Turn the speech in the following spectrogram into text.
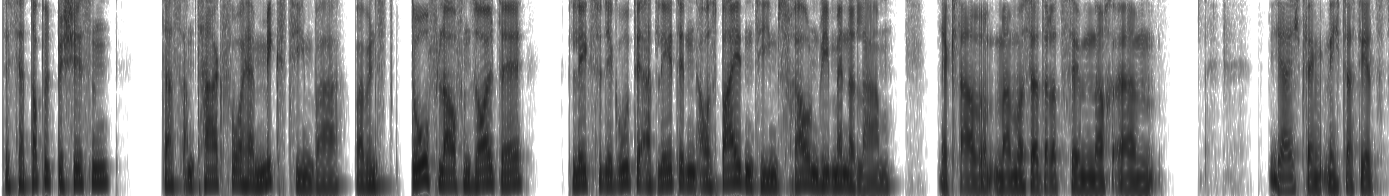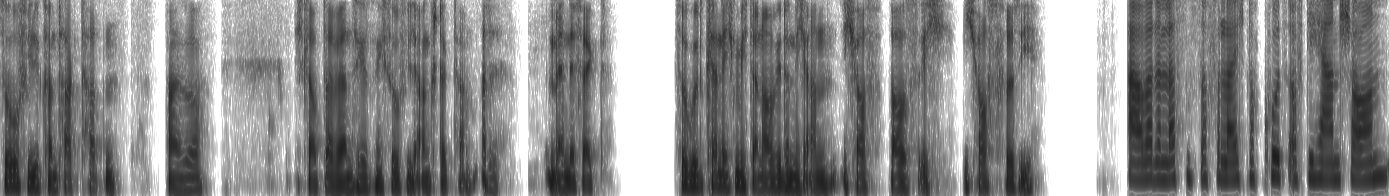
Das ist ja doppelt beschissen, dass am Tag vorher Mixteam war. Weil wenn es doof laufen sollte, legst du dir gute Athletinnen aus beiden Teams, Frauen wie Männer, lahm. Ja klar, man muss ja trotzdem noch, ähm, ja, ich denke nicht, dass die jetzt so viel Kontakt hatten. Also ich glaube, da werden sich jetzt nicht so viele angesteckt haben. Also im Endeffekt. So gut kenne ich mich dann auch wieder nicht an. Ich hoffe aus, ich, ich hoffe es für sie. Aber dann lasst uns doch vielleicht noch kurz auf die Herren schauen.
